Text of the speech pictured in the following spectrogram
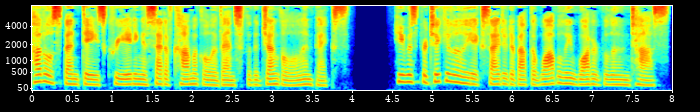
Puddles spent days creating a set of comical events for the Jungle Olympics. He was particularly excited about the wobbly water balloon toss.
